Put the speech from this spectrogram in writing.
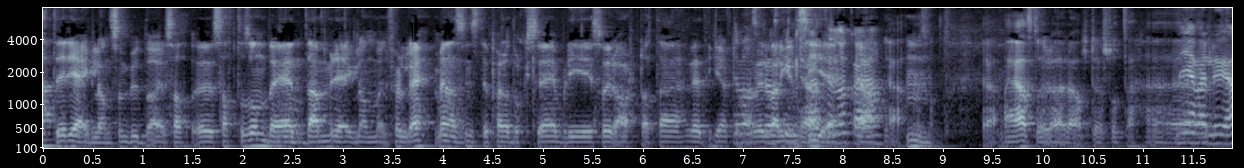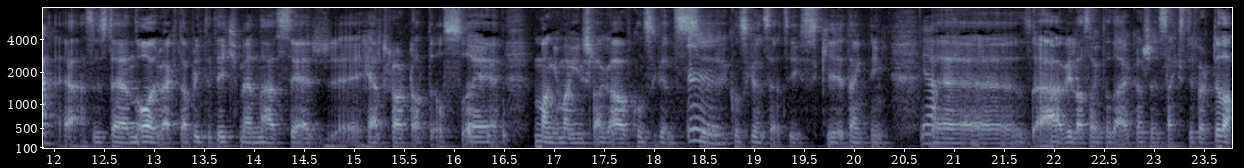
etter reglene som Buddha har satt, eh, satt og sånn. Det er Mm. de reglene man følger. Men jeg Mm. syns det paradokset blir så rart at jeg vet ikke helt om jeg vil velge en side. til noe, ja. Ja, Mm. Ja, nei, jeg står her alltid har slått, jeg. Eh, Det er veldig, ja. Ja, jeg syns det er en overvekt av pliktetikk, men jeg ser eh, helt klart at det også er mange mange innslag av konsekvens, Mm. konsekvensetisk tenkning. Ja. Eh, så jeg ville ha sagt at det er kanskje 60-40, da.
